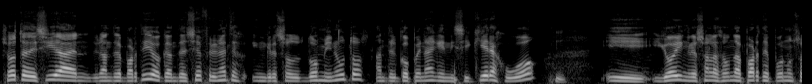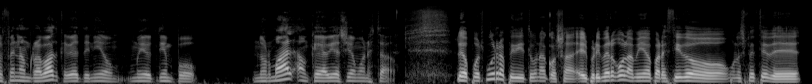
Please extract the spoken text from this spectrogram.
Yo te decía en- durante el partido que ante el Sheffield United ingresó dos minutos, ante el Copenhague ni siquiera jugó, Hmm. y, y hoy ingresó en la segunda parte por un Sofenam Rabat que había tenido medio tiempo normal, aunque había sido amonestado. Leo, pues muy rapidito una cosa. El primer gol a mí me ha parecido una especie de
